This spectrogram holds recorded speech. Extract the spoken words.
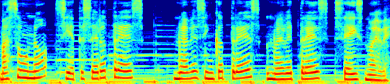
más 1-703-953-9369.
